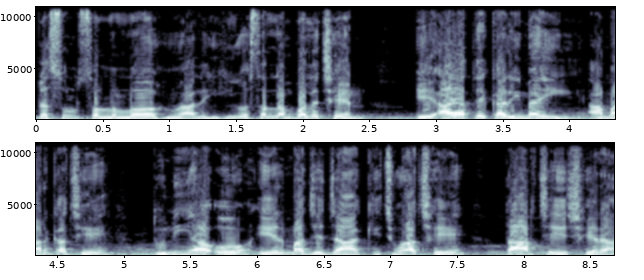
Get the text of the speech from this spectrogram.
রাসুল সাল্লাহ আলিহি ওসাল্লাম বলেছেন, এ আয়াতে কারিমাই আমার কাছে দুনিয়া ও এর মাঝে যা কিছু আছে, তার চেয়ে সেরা।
